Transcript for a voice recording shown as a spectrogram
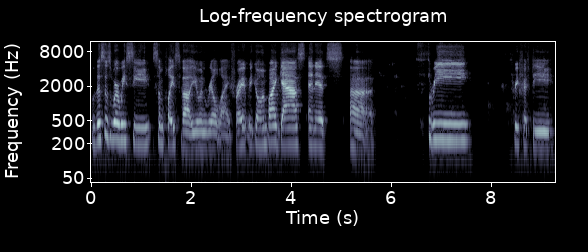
Well, this is where we see some place value in real life, right? We go and buy gas and it's uh, three, 350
